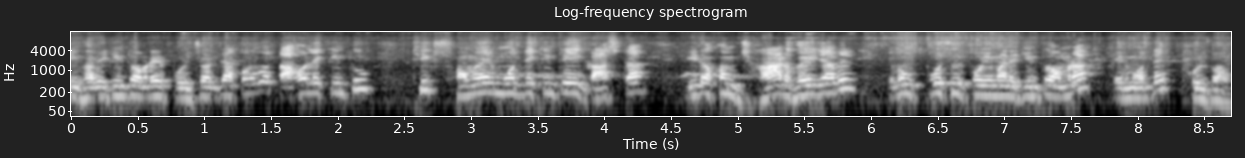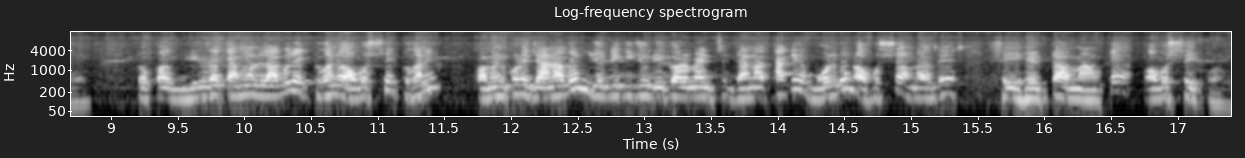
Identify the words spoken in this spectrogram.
এইভাবে কিন্তু আমরা এর পরিচর্যা করব। তাহলে কিন্তু ঠিক সময়ের মধ্যে কিন্তু এই গাছটা এরকম ঝাড় হয়ে যাবে এবং প্রচুর পরিমাণে কিন্তু আমরা এর মধ্যে ফুল পাবো। তো ভিডিওটা কেমন লাগল একটুখানি অবশ্যই একটুখানি কমেন্ট করে জানাবেন। যদি কিছু রিকোয়ারমেন্ট জানা থাকে বলবেন, অবশ্যই আমাদের সেই হেল্পটা আমাকে অবশ্যই করব।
